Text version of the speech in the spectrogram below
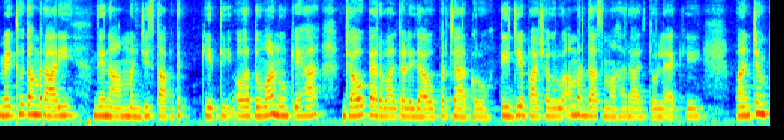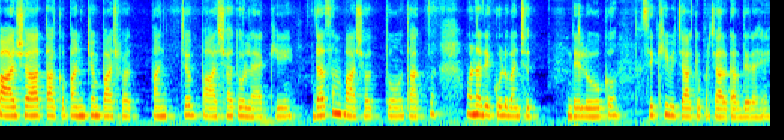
ਮੈਥੋਂ ਤਾਂ ਮਰਾਰੀ ਦੇ ਨਾਮ ਮੰਜੀ ਸਥਾਪਿਤ ਕੀਤੀ ਔਰ ਦੋਵਾਂ ਨੂੰ ਕਿਹਾ, ਜਾਓ ਪੈਰਵਾਲ ਚਲੇ ਜਾਓ, ਪ੍ਰਚਾਰ ਕਰੋ। ਤੀਜੇ ਪਾਤਸ਼ਾਹ ਗੁਰੂ ਅਮਰਦਾਸ ਮਹਾਰਾਜ ਤੋਂ ਲੈ ਕੇ ਪੰਚਮ ਪਾਤਸ਼ਾਹ ਤੱਕ ਪੰਚਮ ਪਾਤਸ਼ਾਹ ਪੰਚਮ ਪਾਤਸ਼ਾਹ ਤੋਂ ਲੈ ਕੇ ਦਸਮ ਪਾਤਸ਼ਾਹ ਤੋਂ ਤੱਕ ਉਹਨਾਂ ਦੇ ਕੁਲ ਵੰਸ਼ ਦੇ ਲੋਕ ਸਿੱਖੀ ਵਿੱਚ ਆ ਕੇ ਪ੍ਰਚਾਰ ਕਰਦੇ ਰਹੇ।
